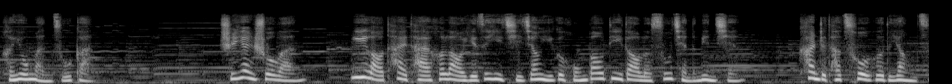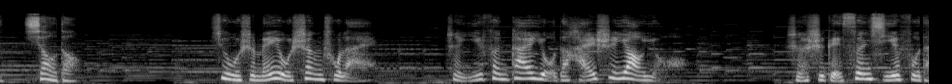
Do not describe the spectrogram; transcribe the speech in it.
很有满足感？”迟燕说完，厉老太太和老爷子一起将一个红包递到了苏浅的面前，看着他错愕的样子，笑道：“就是没有生出来，这一份该有的还是要有，这是给孙媳妇的。”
